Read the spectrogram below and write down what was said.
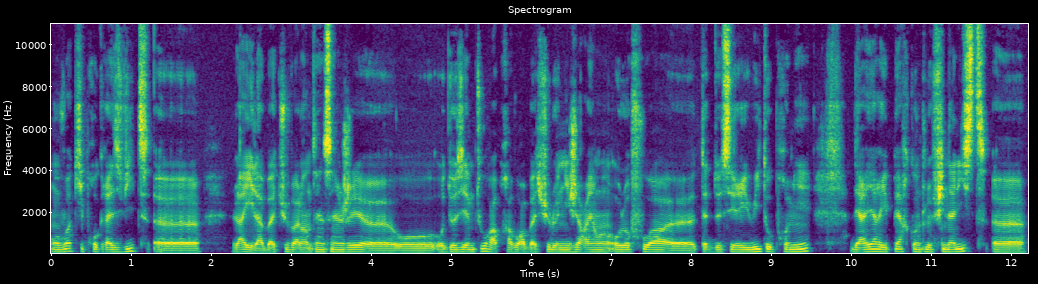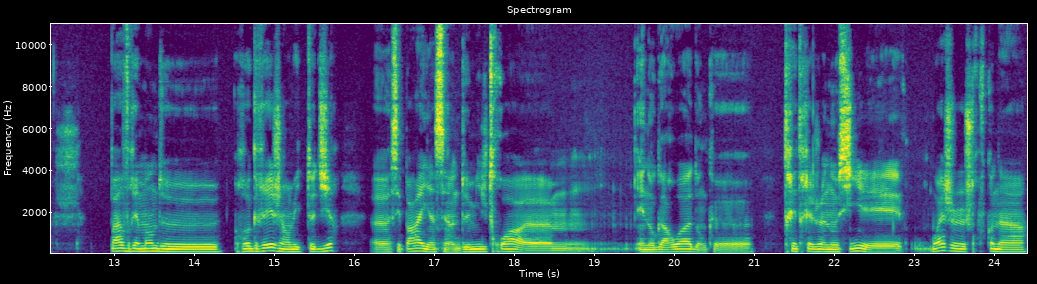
on voit qu'il progresse vite. Là, il a battu Valentin Singer euh, au, deuxième tour après avoir battu le Nigérian Olofua euh, tête de série 8 au premier. Derrière, il perd contre le finaliste. Euh, pas vraiment de regret, j'ai envie de te dire. Euh, c'est pareil, hein, c'est un 2003 euh, Enogawa, donc très très jeune aussi. Et ouais, je trouve qu'on a,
